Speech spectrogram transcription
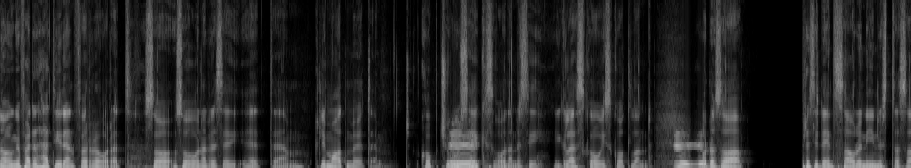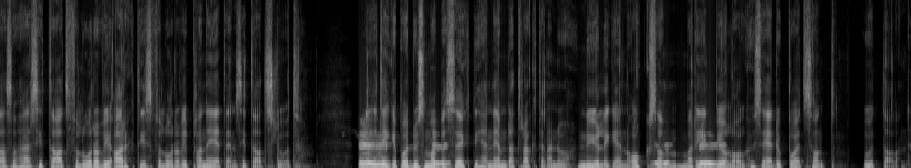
ungefär den här tiden förra året så, så ordnade sig ett um, klimatmöte. COP26 mm. ordnades i, i Glasgow i Skottland. Mm. Och då sa president Sauli Niinistö sa så här citat, förlorar vi Arktis förlorar vi planeten, citat slut. Mm. Jag tänker på du som har mm. besökt de här nämnda trakterna nu nyligen och som mm. marinbiolog, hur ser du på ett sådant uttalande?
